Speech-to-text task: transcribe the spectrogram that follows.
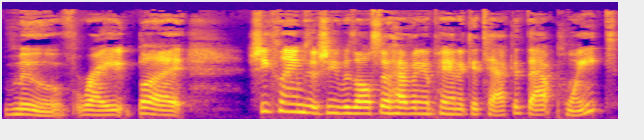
move, right? But she claims that she was also having a panic attack at that point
